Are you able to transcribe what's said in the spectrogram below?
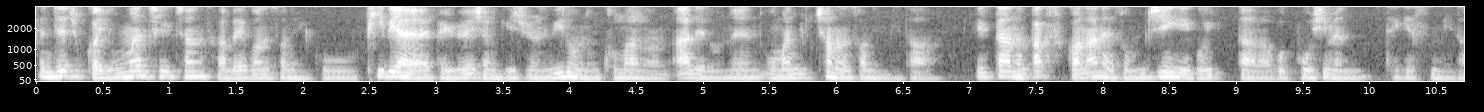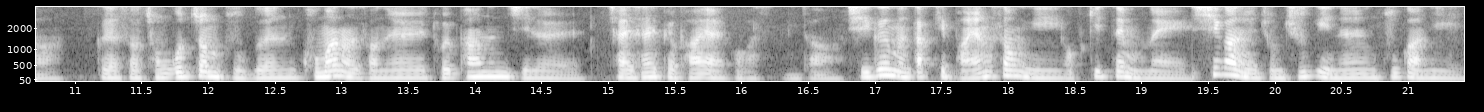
현재 주가 67,400원 선이고 PBR 밸류에이션 기준 위로는 9만원, 아래로는 56,000원 선입니다. 일단은 박스권 안에서 움직이고 있다라고 보시면 되겠습니다. 그래서 정고점 부근 9만원 선을 돌파하는지를 잘 살펴봐야 할 것 같습니다. 지금은 딱히 방향성이 없기 때문에 시간을 좀 죽이는 구간이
